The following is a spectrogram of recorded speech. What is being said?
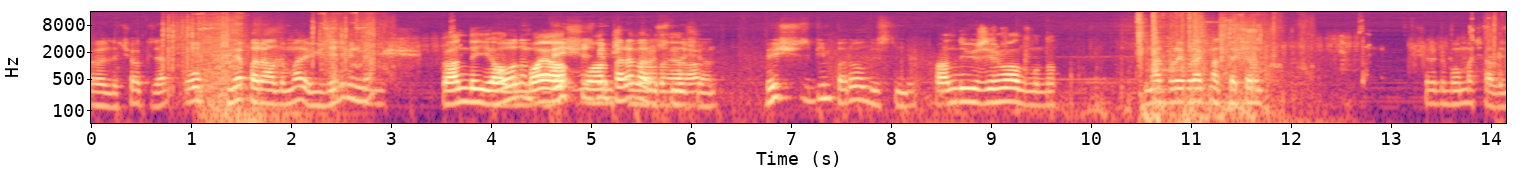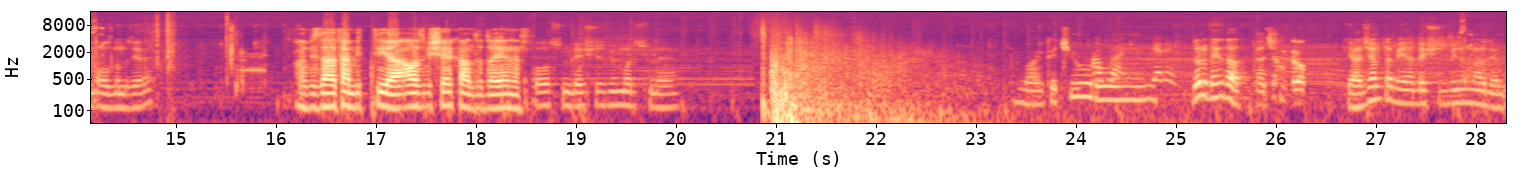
Öldü. Çok güzel. Of ne para aldım var ya 150 bin mi? Ben de iyi aldım. Oğlum Bayağı 500 bin para var üstünde ya. şu an. 500 bin para oldu üstünde. Ben de 120 aldım bundan. Bunlar burayı bırakmaz kaçalım. Şöyle bir bomba çalayım olduğumuz yere. Abi zaten bitti ya. Az bir şey kaldı dayanın. Olsun 500 bin var üstünde ya. Ben kaçıyorum. Dur beni de al. Geleceğim kral. Geleceğim tabii ya 500 binim var diyorum.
